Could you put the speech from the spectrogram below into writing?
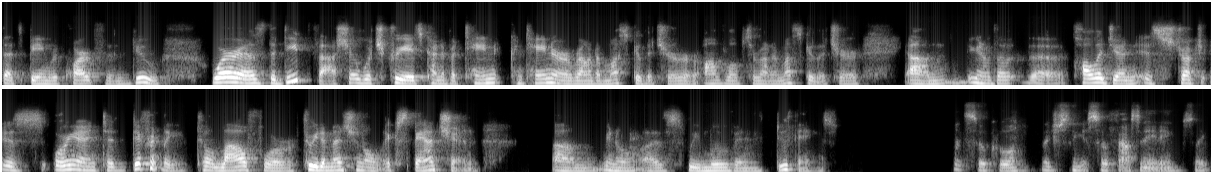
that's being required for them to do. Whereas the deep fascia, which creates kind of a container around a musculature or envelopes around a musculature, um, you know, the, the collagen is structure is oriented differently to allow for three-dimensional expansion, um, you know, as we move and do things. That's so cool. I just think it's so fascinating. It's like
